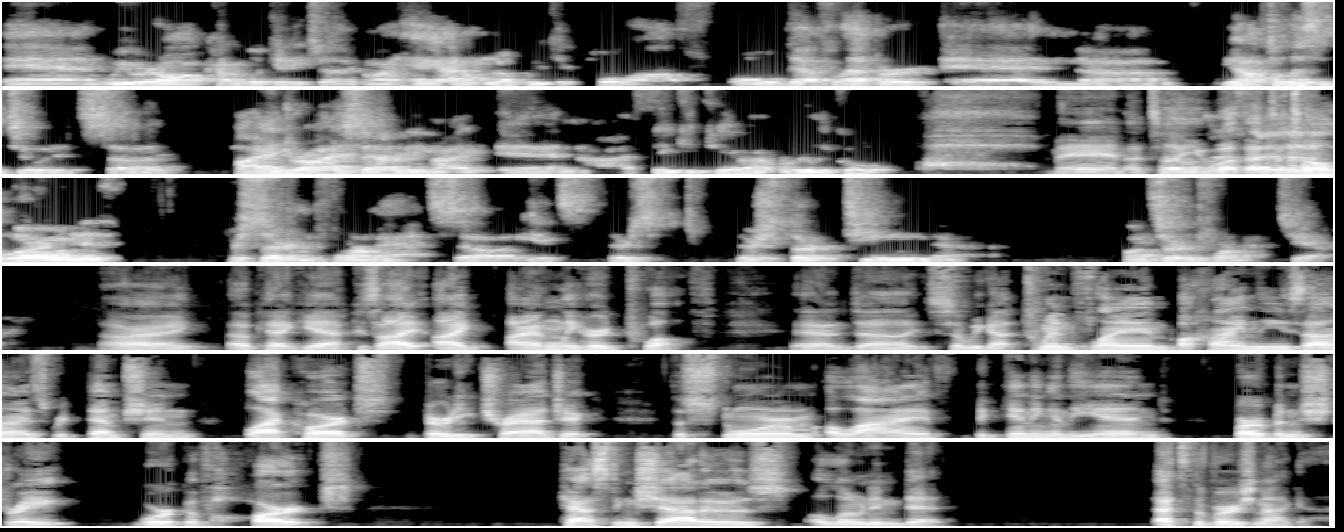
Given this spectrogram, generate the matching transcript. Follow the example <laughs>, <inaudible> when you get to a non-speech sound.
and we were all kind of looking at each other, going, "Hey, I don't know if we could pull off old Def Leppard," and uh, you have to listen to it. It's uh, high and dry Saturday night, and I think it came out really cool. Oh man, I tell so you what, that's, that's a tall order for certain formats. So it's there's there's 13 uh, on certain formats. Yeah. All right. Okay. Yeah. Because I, I I only heard 12, and uh, so we got Twin Flame, Behind These Eyes, Redemption, Black Hearts, Dirty Tragic, The Storm, Alive, Beginning and the End, Bourbon Straight, Work of Heart, Casting Shadows, Alone and Dead. That's the version I got.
